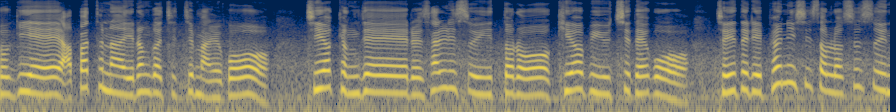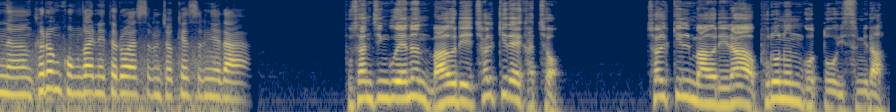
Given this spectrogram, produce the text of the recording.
거기에 아파트나 이런 거 짓지 말고 지역 경제를 살릴 수 있도록 기업이 유치되고 저희들이 편의시설로 쓸 수 있는 그런 공간이 들어왔으면 좋겠습니다. 부산 진구에는 마을이 철길에 갇혀 철길 마을이라 부르는 곳도 있습니다.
